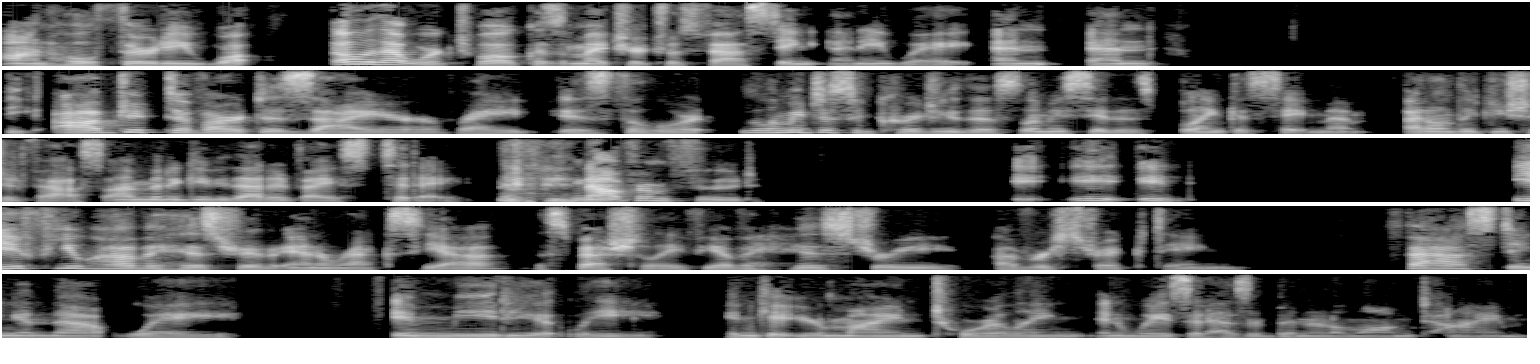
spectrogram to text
on whole 30, well, oh, that worked well because my church was fasting anyway. And and the object of our desire, right, is the Lord. Let me just encourage you this. Let me say this blanket statement. I don't think you should fast. I'm going to give you that advice today, not from food. It, it, it, if you have a history of anorexia, especially if you have a history of restricting, fasting in that way immediately can get your mind twirling in ways it hasn't been in a long time.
